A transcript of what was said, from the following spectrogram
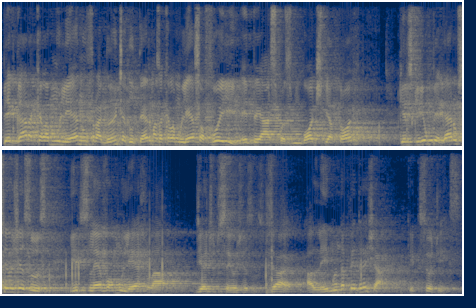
Pegaram aquela mulher num flagrante adultério, mas aquela mulher só foi, entre aspas, um bode expiatório, que eles queriam pegar o Senhor Jesus. E eles levam a mulher lá diante do Senhor Jesus. Dizem, ah, a lei manda apedrejar. O que, que o Senhor diz?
